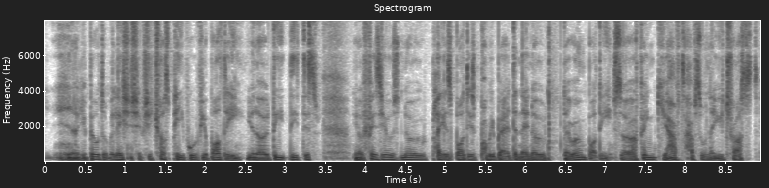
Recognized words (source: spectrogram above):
you know, you build up relationships. You trust people with your body. You know, the, the, this, you know, physios know players' bodies probably better than they know their own body. So I think you have to have someone that you trust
